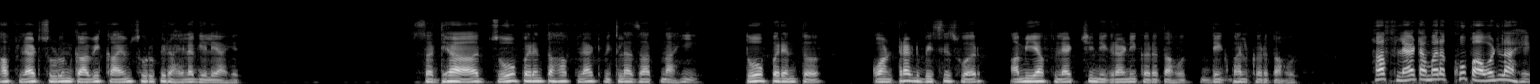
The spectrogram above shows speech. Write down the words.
हा फ्लॅट सोडून गावी कायमस्वरूपी राहायला गेले आहेत. सध्या जोपर्यंत हा फ्लॅट विकला जात नाही तोपर्यंत कॉन्ट्रॅक्ट बेसिसवर आम्ही या फ्लॅटची निगराणी करत आहोत देखभाल करत आहोत. हा फ्लॅट आम्हाला खूप आवडला आहे.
